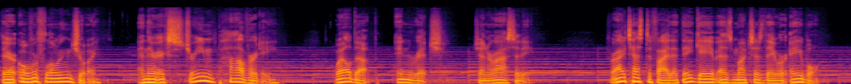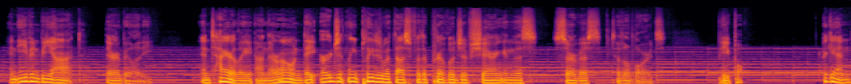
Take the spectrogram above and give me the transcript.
their overflowing joy and their extreme poverty welled up in rich generosity. For I testify that they gave as much as they were able, and even beyond their ability. Entirely on their own, they urgently pleaded with us for the privilege of sharing in this service to the Lord's people. Again,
